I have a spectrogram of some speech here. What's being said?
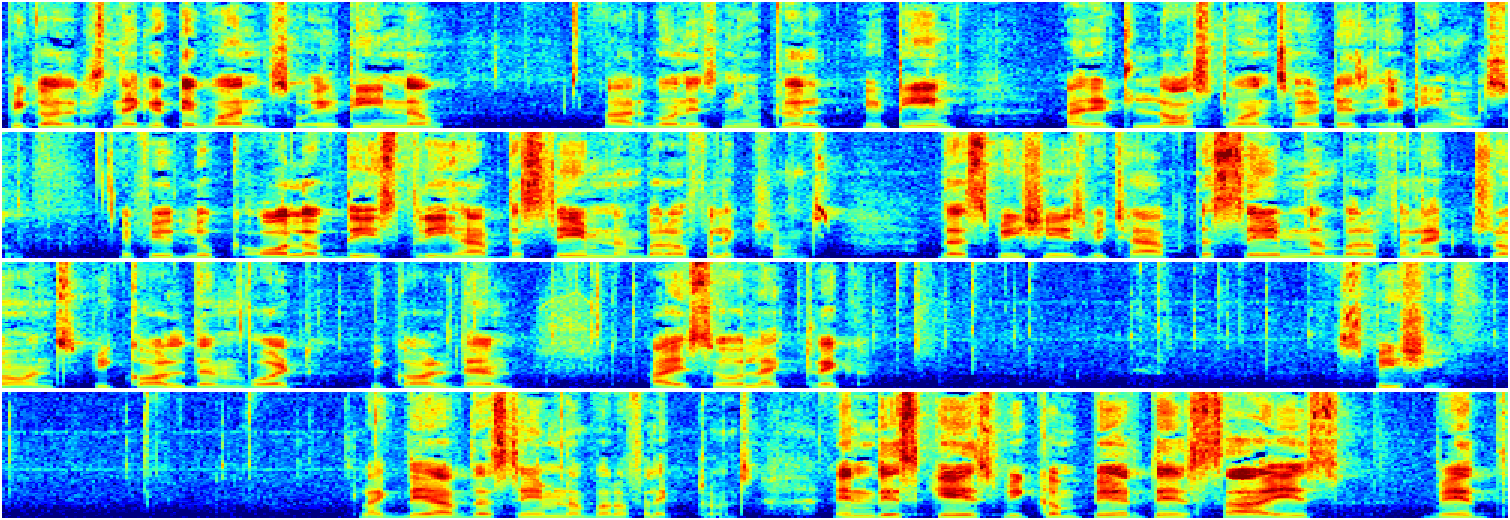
Because it is negative 1 so 18 now. Argon is neutral 18 and it lost one so it is 18 also if you look all of these three have the same number of electrons. The species which have the same number of electrons we call them what? We call them isoelectric species. Like they have the same number of electrons. In this case we compare their size with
